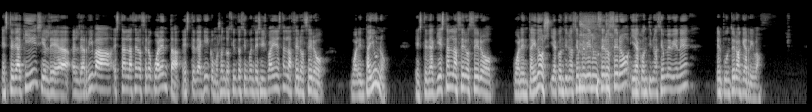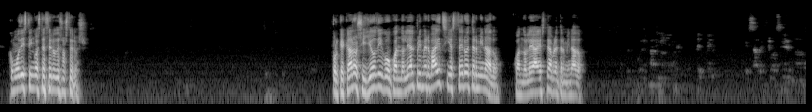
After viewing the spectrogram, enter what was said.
Este de aquí, si el de, el de arriba está en la 0040, este de aquí, como son 256 bytes, está en la 0041. Este de aquí está en la 0042, y a continuación me viene un 00, y a continuación me viene el puntero aquí arriba. ¿Cómo distingo este 0 de esos ceros? Porque claro, si yo digo, cuando lea el primer byte, si es 0 he terminado. Cuando lea este habré terminado.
